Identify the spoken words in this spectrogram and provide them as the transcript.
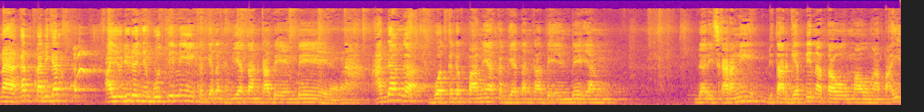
Nah kan tadi kan Ayudi udah nyebutin nih kegiatan-kegiatan KBMB. Nah ada nggak buat ke depannya kegiatan KBMB yang dari sekarang nih ditargetin atau mau ngapain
